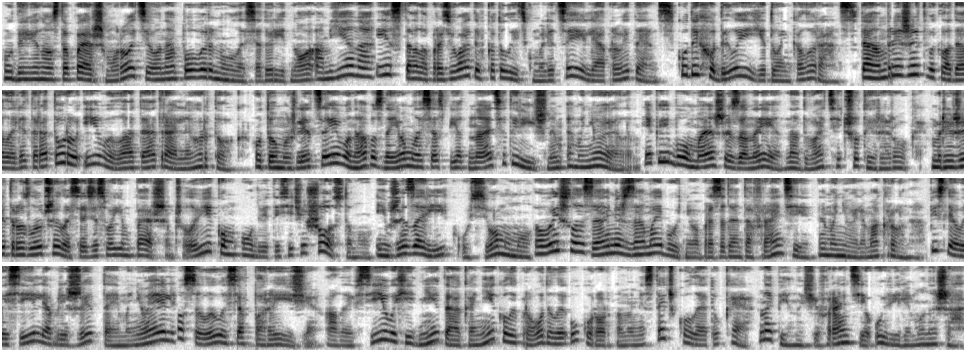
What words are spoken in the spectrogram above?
У 91-му році вона повернулася до рідного Амьєна і стала працювати в католицькому ліцеї Ля Провіденс, куди ходила її донька Лоранс. Там Бріжит викладала літературу і вела театральний гурток. У тому ж ліцеї вона познайомилася з 15-річним Еммануелем, який був менший за неї на 24 роки. Бріжит розлучилася зі своїм першим чоловіком у 2006-му і вже за рік, у сьомому, вийшла заміж за майбутнього президента Франції Еммануеля Макрона. Після весілля Бріжит та Еммануель оселилися в Парижі, але всі вихідні та канікули проводили у курортному містечку Летуке на півночі Франції у Вілі Монежан.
